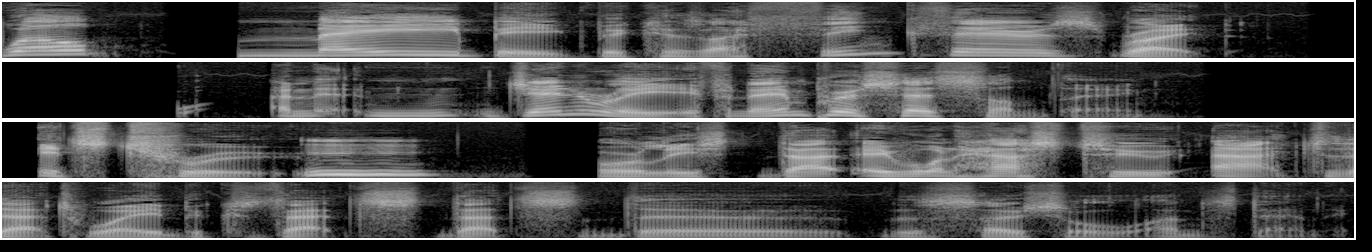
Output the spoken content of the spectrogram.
Well, maybe because I think there's right. And generally, if an emperor says something, it's true, hmm or at least that everyone has to act that way because that's that's the the social understanding.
